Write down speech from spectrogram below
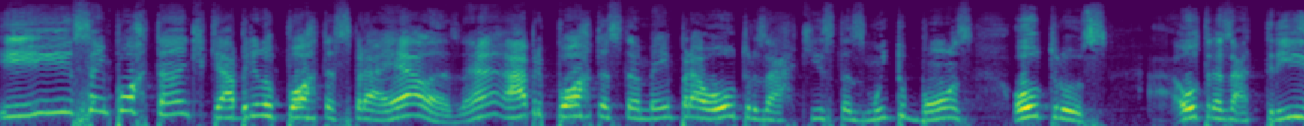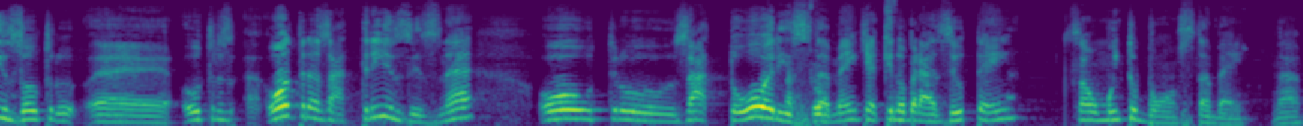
E isso é importante, que abrindo portas para elas, né, abre portas também para outros artistas muito bons, outros, outras atrizes, outro, é, outros, outras atrizes, né, outros atores Ator. também que aqui no Brasil tem, são muito bons também, né.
